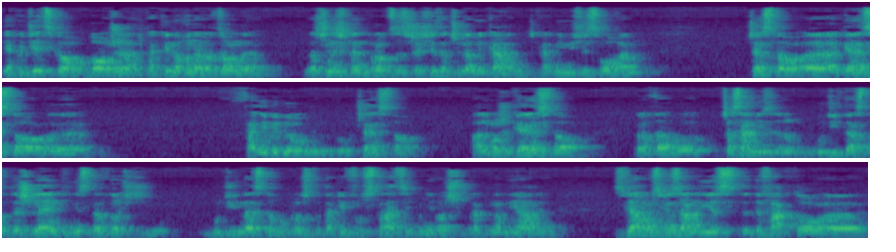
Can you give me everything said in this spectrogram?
Jako dziecko Boże, takie nowonarodzone, zaczyna się ten proces, że się zaczynamy karmić. Karmimy się Słowem. Często, gęsto, fajnie by było, gdyby było często, ale może gęsto, prawda, bo czasami budzi w nas to też lęk i niestrawności budzi nas to po prostu takie frustracje, ponieważ brak nam wiary. Z wiarą związany jest de facto e,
